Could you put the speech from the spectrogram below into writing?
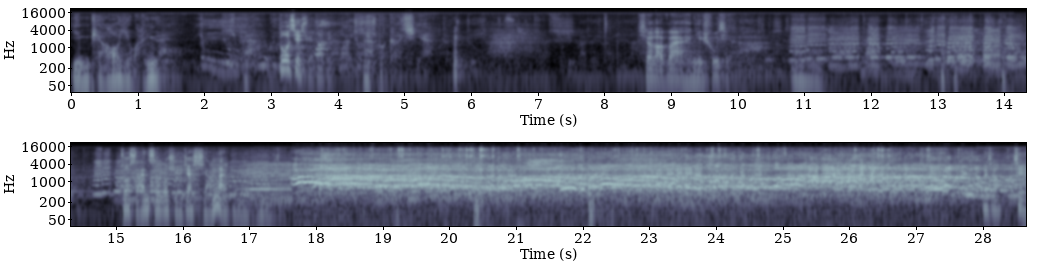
银票一万元，多谢雪大爹。哎，不客气。薛老怪，你出血了。做三次，我薛家向来不落空。麦香，谢谢你。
